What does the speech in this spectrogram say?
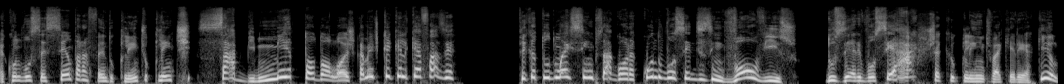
é quando você senta na frente do cliente, o cliente sabe metodologicamente o que, é que ele quer fazer. Fica tudo mais simples. Agora, quando você desenvolve isso do zero e você acha que o cliente vai querer aquilo,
